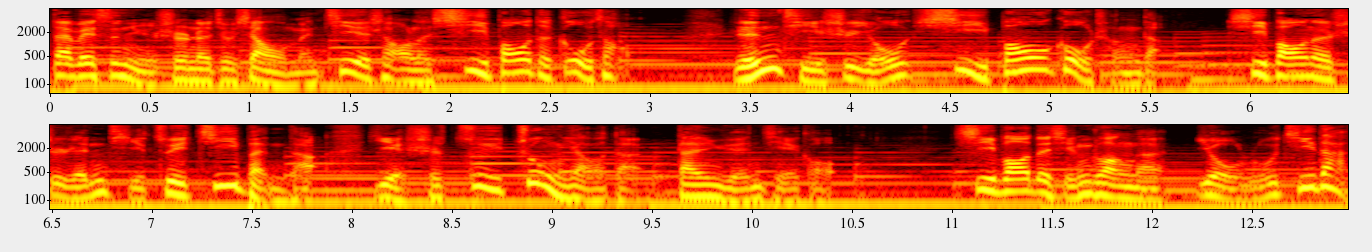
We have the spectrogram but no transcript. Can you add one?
戴维斯女士呢就向我们介绍了细胞的构造。人体是由细胞构成的，细胞呢是人体最基本的，也是最重要的单元结构。细胞的形状呢有如鸡蛋，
